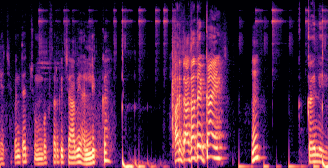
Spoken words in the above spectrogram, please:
याची पण त्या चुंबक सारखी चहा बी हल्ली का काय? अरे दादा ते काय? हं? काही नाही.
